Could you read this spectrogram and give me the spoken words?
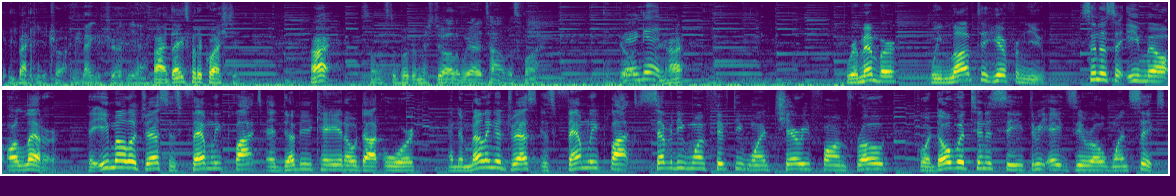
in the back of your truck. In the back of your truck. Yeah. All right. Thanks for the question. All right. So Mr. Booker, Miss Joella, we out of time. It was fun. Enjoy. Very good. All right. Remember, we love to hear from you. Send us an email or letter. The email address is familyplot at wkno.org and the mailing address is Family Plot 7151 Cherry Farms Road, Cordova, Tennessee 38016.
